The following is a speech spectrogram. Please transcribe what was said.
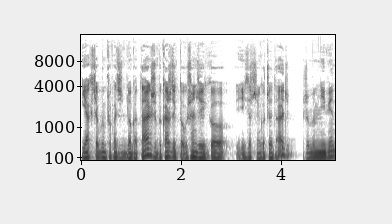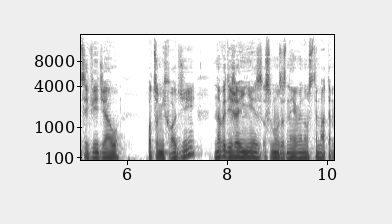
ja chciałbym prowadzić bloga tak, żeby każdy, kto usiądzie i, go, i zacznie go czytać, żeby mniej więcej wiedział, o co mi chodzi, nawet jeżeli nie jest osobą zaznajomioną z tematem.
